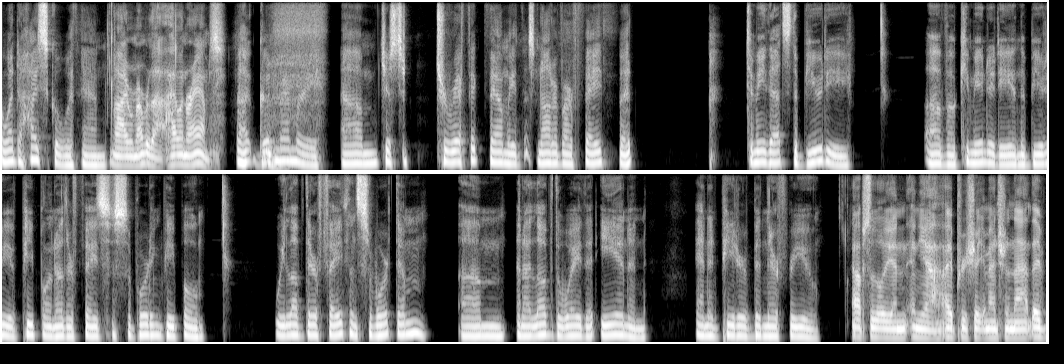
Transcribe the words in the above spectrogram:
I went to high school with Ann. I remember that Highland Rams. Uh, good memory. Um, just a terrific family that's not of our faith, but to me, that's the beauty of a community and the beauty of people in other faiths is supporting people we love their faith and support them. Um, and I love the way that Ian and and and Peter have been there for you. Absolutely, and and yeah, I appreciate you mentioning that. They've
